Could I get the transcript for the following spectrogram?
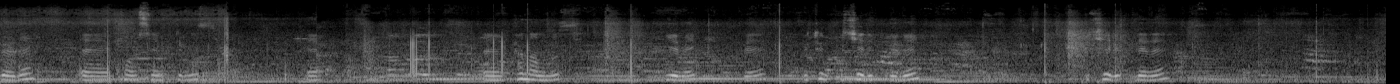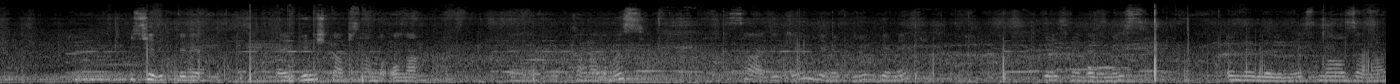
Böyle e, konseptimiz e, e, kanalımız yemek ve bütün içerikleri içerikleri içerikleri e, geniş kapsamlı olan e, kanalımız. Sadece yemek değil yemek gezmelerimiz önerilerimiz mağazalar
